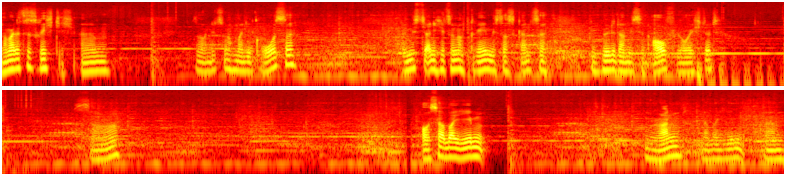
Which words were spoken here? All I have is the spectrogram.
Aber das ist richtig. Ähm so, und jetzt nochmal die große. Ihr müsst ja eigentlich jetzt nur noch drehen, bis das ganze Gebilde da ein bisschen aufleuchtet. So. Außer bei jedem Run, oder bei jedem, ähm,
